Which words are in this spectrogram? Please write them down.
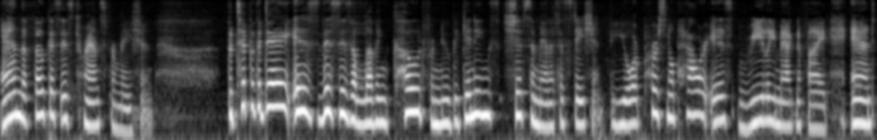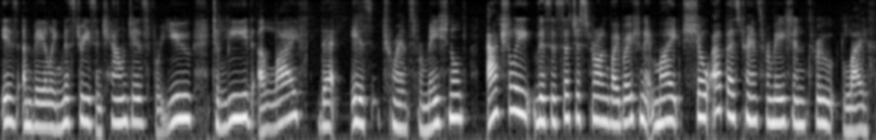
And the focus is transformation. The tip of the day is this is a loving code for new beginnings, shifts, and manifestation. Your personal power is really magnified and is unveiling mysteries and challenges for you to lead a life that is transformational. Actually, this is such a strong vibration, it might show up as transformation through life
